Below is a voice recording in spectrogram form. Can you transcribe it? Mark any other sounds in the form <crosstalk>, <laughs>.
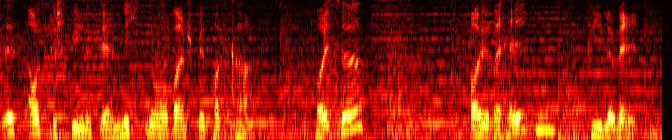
Dies ist ausgespielt, der nicht nur Rollenspiel-Podcast. Heute eure Helden, viele Welten.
